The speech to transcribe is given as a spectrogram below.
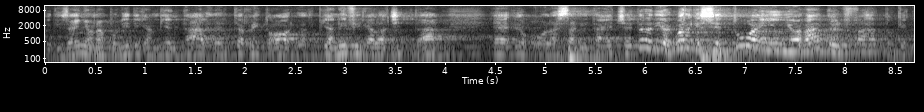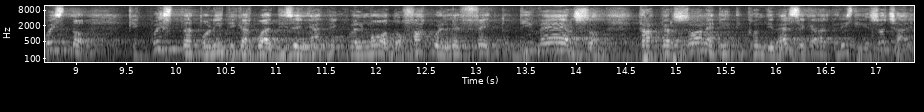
che disegna una politica ambientale del territorio, pianifica la città eh, o la sanità, eccetera, dire guarda che se tu hai ignorato il fatto che, questo, che questa politica qua disegnata in quel modo fa quell'effetto diverso tra persone di, con diverse caratteristiche sociali,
